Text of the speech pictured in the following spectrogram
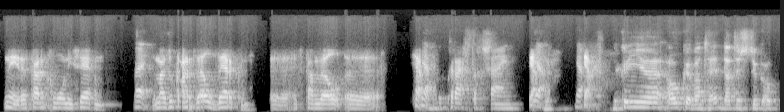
nee, dat kan ik gewoon niet zeggen. Nee. Maar zo kan het wel werken. Uh, het kan wel. Uh, ja. ja, heel krachtig zijn. Ja. ja. ja. Dan kun je ook, eh, want hè, dat is natuurlijk ook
